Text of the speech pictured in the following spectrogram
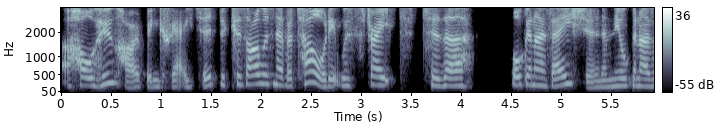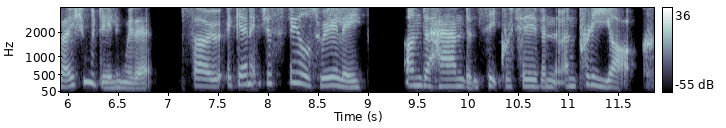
a whole hoo ha had been created because I was never told. It was straight to the organisation, and the organisation were dealing with it. So again, it just feels really underhand and secretive and, and pretty yuck,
